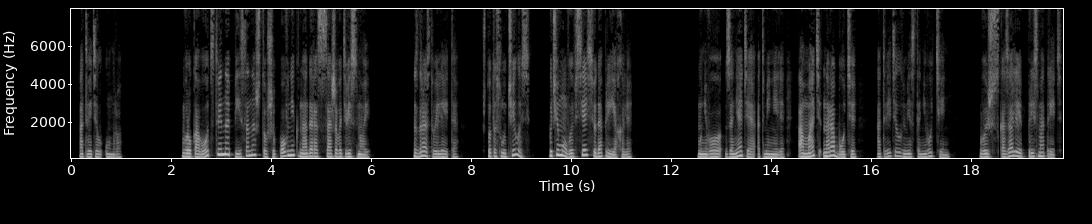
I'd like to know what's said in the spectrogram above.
— ответил Унро. В руководстве написано, что шиповник надо рассаживать весной. «Здравствуй, Лейта. Что-то случилось? Почему вы все сюда приехали?» «У него занятия отменили, а мать на работе», — ответил вместо него тень. «Вы же сказали присмотреть».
